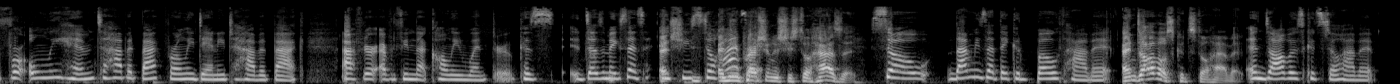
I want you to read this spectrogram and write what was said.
for only him to have it back, for only Danny to have it back after everything that Colleen went through, because it doesn't make sense, and, she still and the impression it. is she still has it, So that means that they could both have it, and Davos could still have it. and Davos could still have it.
